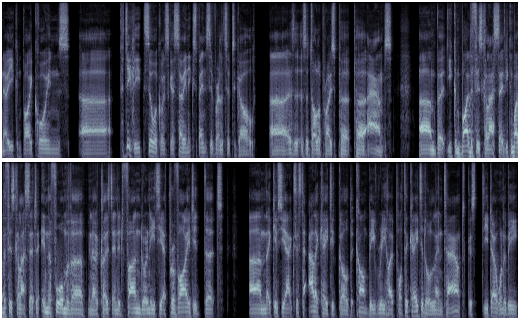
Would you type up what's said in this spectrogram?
You know, you can buy coins, uh, particularly silver coins, because so inexpensive relative to gold uh, as, a, as a dollar price per per ounce. Um, but you can buy the physical asset. You can buy the physical asset in the form of a you know closed-ended fund or an ETF, provided that um, that gives you access to allocated gold that can't be rehypothecated or lent out because you don't want to be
